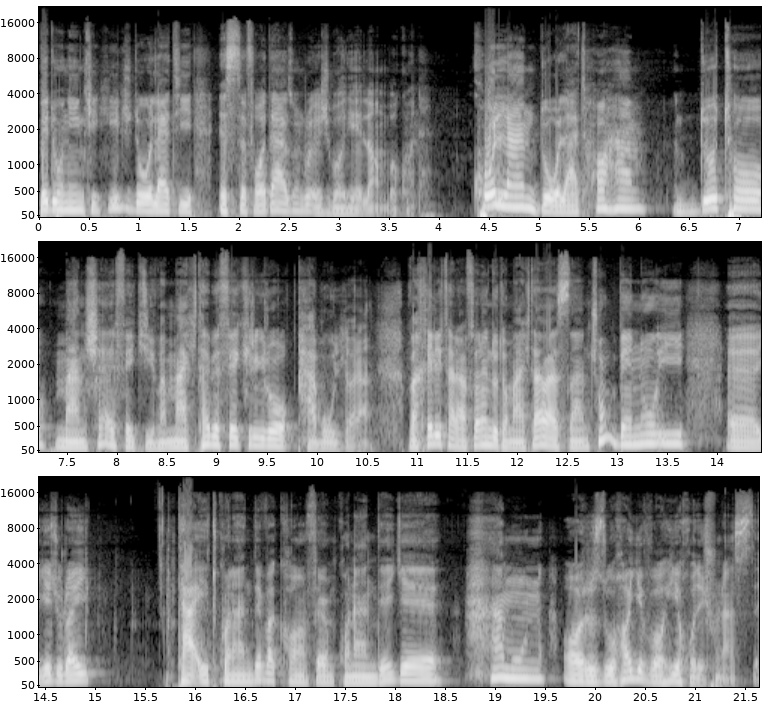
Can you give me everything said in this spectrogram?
بدون اینکه هیچ دولتی استفاده از اون رو اجباری اعلام بکنه. کلا دولت ها هم دو تا منشأ فکری و مکتب فکری رو قبول دارن و خیلی طرفدار این دو تا مکتب هستن چون به نوعی یه جورایی تایید کننده و کانفرم کننده همون آرزوهای واهی خودشون هسته.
